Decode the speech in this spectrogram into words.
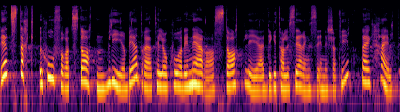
Det er et sterkt behov for at staten blir bedre til å koordinere statlige digitaliseringsinitiativ. Det er jeg helt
